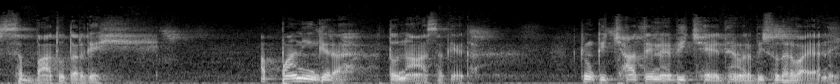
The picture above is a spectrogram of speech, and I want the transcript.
सब बात उतर गई। अब पानी गिरा तो ना आ सकेगा, क्योंकि छाते में भी छेद हैं और अभी सुधरवाया नहीं।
